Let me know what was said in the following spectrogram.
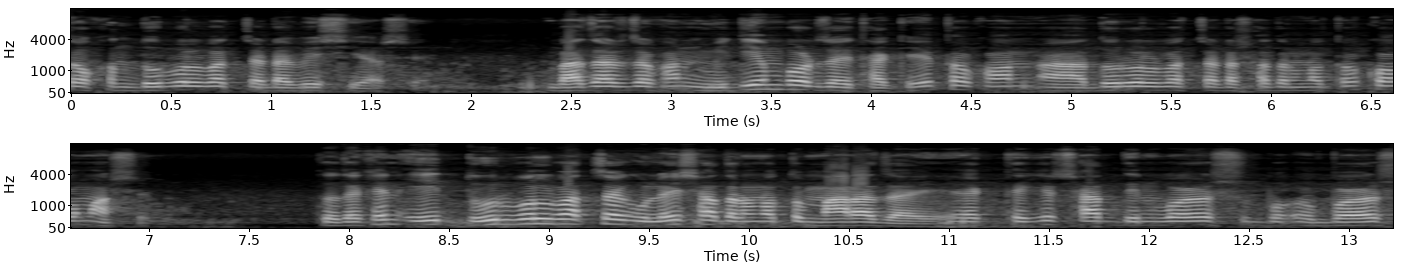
তখন দুর্বল বাচ্চাটা বেশি আসে। বাজার যখন মিডিয়াম পর্যায়ে থাকে, তখন দুর্বল বাচ্চাটা সাধারণত কম আসে। তো দেখেন, এই দুর্বল বাচ্চাগুলোই সাধারণত মারা যায়। এক থেকে সাত দিন বয়স বয়স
